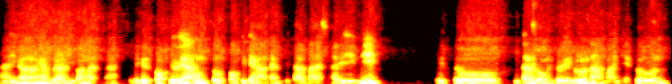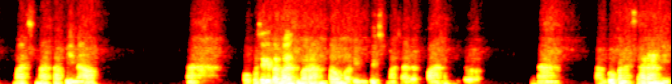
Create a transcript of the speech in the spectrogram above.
Nah, ini orangnya berani banget. Nah, sedikit profilnya untuk topik yang akan kita bahas hari ini itu kita gue munculin dulu namanya itu Mas Nasa Final. Nah, fokusnya kita bahas merantau merintis masa depan gitu. Nah, aku penasaran nih,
